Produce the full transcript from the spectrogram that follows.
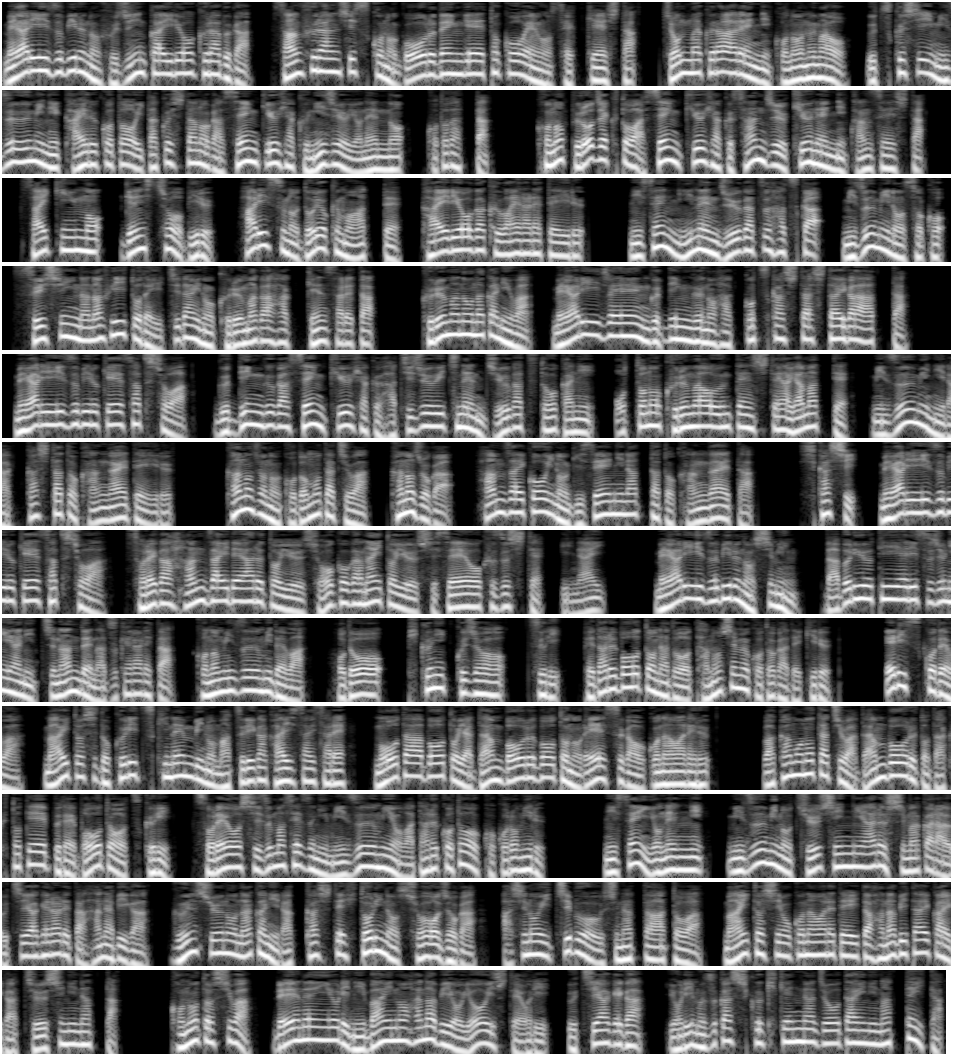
メアリーズビルの婦人改良クラブが、サンフランシスコのゴールデンゲート公園を設計した、ジョン・マクラーレンにこの沼を、美しい湖に変えることを委託したのが1924年のことだった。このプロジェクトは1939年に完成した。最近も、原市長ビル、ハリスの努力もあって、改良が加えられている。2002年10月20日、湖の底、水深7フィートで1台の車が発見された。車の中には、メアリー・ジェーン・グッディングの白骨化した死体があった。メアリーズビル警察署は、グッディングが1981年10月10日に、夫の車を運転して誤って、湖に落下したと考えている。彼女の子供たちは、彼女が犯罪行為の犠牲になったと考えた。しかし、メアリーズビル警察署は、それが犯罪であるという証拠がないという姿勢を崩していない。メアリーズビルの市民、WT エリスジュニアにちなんで名付けられた、この湖では、歩道、ピクニック場、釣り、ペダルボートなどを楽しむことができる。エリス湖では、毎年独立記念日の祭りが開催され、モーターボートやダンボールボートのレースが行われる。若者たちはダンボールとダクトテープでボートを作り、それを沈ませずに湖を渡ることを試みる。2004年に湖の中心にある島から打ち上げられた花火が群衆の中に落下して一人の少女が足の一部を失った後は毎年行われていた花火大会が中止になった。この年は例年より2倍の花火を用意しており、打ち上げがより難しく危険な状態になっていた。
